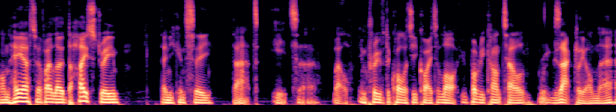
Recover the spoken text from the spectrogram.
on here. So if I load the high stream, then you can see that it's, uh, well, improved the quality quite a lot. You probably can't tell exactly on there,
